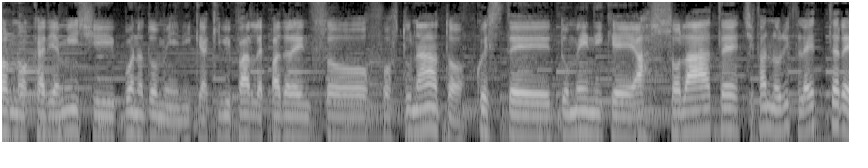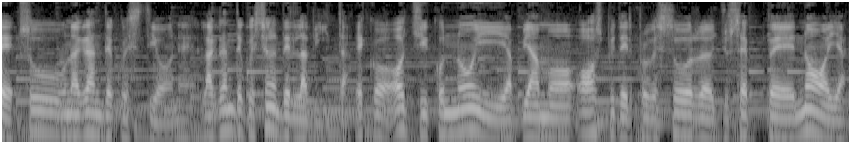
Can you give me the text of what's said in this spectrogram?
Buongiorno cari amici, buona domenica. Chi vi parla è Padre Enzo Fortunato. Queste domeniche assolate ci fanno riflettere su una grande questione, la grande questione della vita. Ecco, oggi con noi abbiamo ospite il professor Giuseppe Noia,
